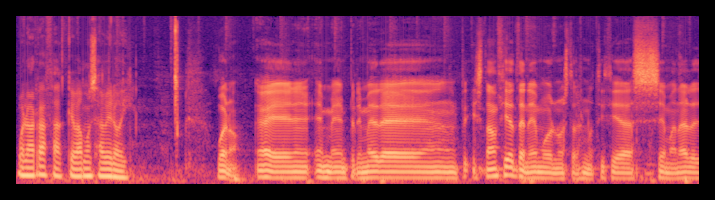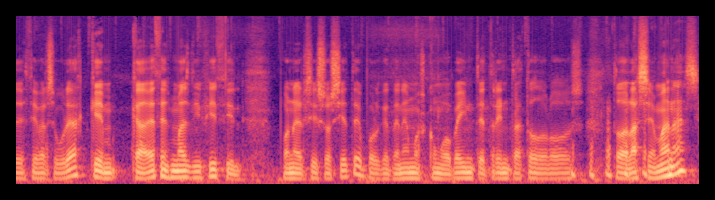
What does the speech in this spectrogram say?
Bueno, Rafa, ¿qué vamos a ver hoy? Bueno, en, primera instancia tenemos nuestras noticias semanales de ciberseguridad, que cada vez es más difícil poner 6 o 7 porque tenemos como 20, 30 todos los, todas las semanas,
